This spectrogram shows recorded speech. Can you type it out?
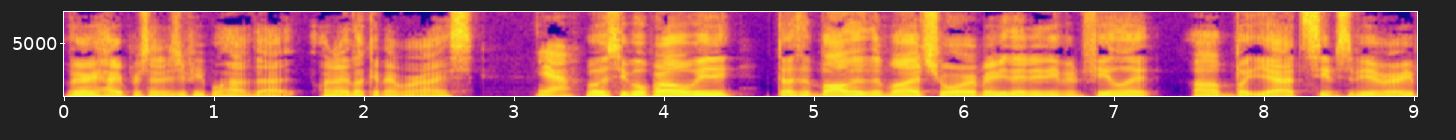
Very high percentage of people have that when I look at MRIs. Yeah. Most people probably doesn't bother them much, or maybe they didn't even feel it. Um, but yeah, it seems to be a very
